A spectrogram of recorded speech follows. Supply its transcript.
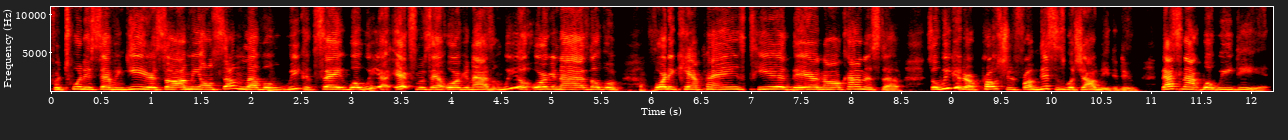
for 27 years. So, I mean, on some level, we could say, well, we are experts at organizing. We are organized over 40 campaigns here, there, and all kind of stuff. So we could approach it from this is what y'all need to do. That's not what we did.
